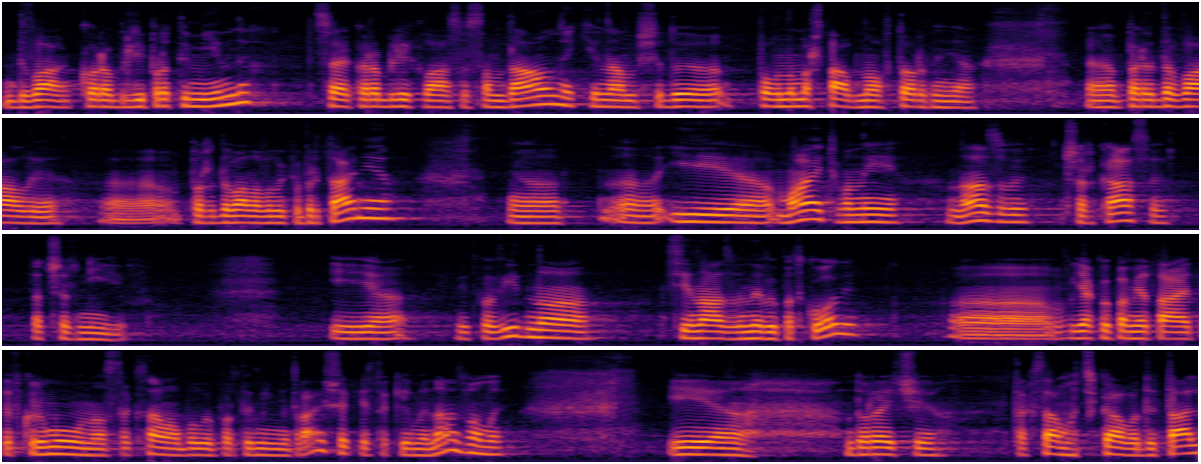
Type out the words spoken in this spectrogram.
два кораблі протимінних. Це кораблі класу Sundown, які нам ще до повномасштабного вторгнення е, передавали, е, передавала Велика Британія. Е, І мають вони назви Черкаси та Чернігів. І відповідно ці назви не випадкові. Як ви пам'ятаєте, в Криму у нас так само були протимінні тральщики з такими назвами. І, до речі, так само цікава деталь.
